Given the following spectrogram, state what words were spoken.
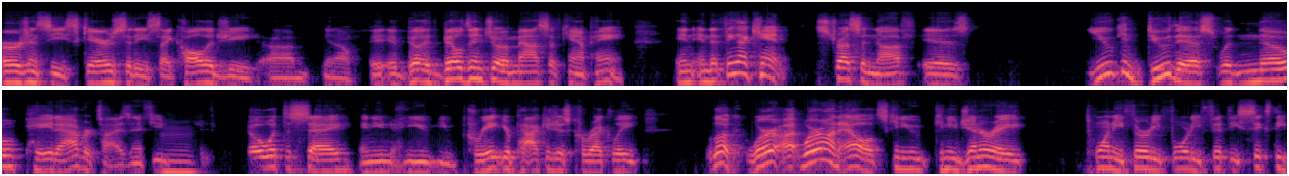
urgency, scarcity, psychology. Um, you know, it, it, it, builds into a massive campaign. And and the thing I can't stress enough is you can do this with no paid advertising if you, mm. if you know what to say and you you you create your packages correctly look we're uh, we're on else can you can you generate 20 30 40 50 60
